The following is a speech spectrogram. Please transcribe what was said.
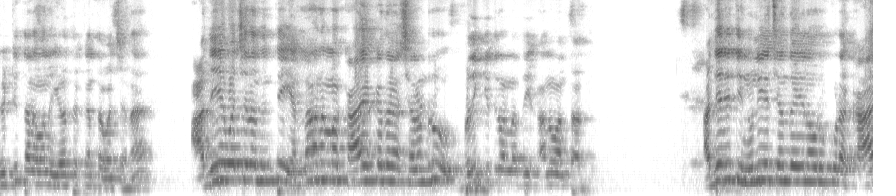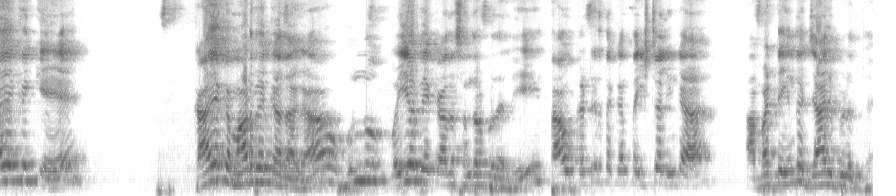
ಗಟ್ಟಿತನವನ್ನು ಹೇಳ್ತಕ್ಕಂಥ ವಚನ. ಅದೇ ವಚನದಂತೆ ಎಲ್ಲ ನಮ್ಮ ಕಾಯಕದ ಶರಣರು ಬದುಕಿದ್ರು ಅನ್ನೋದು ಅನ್ನುವಂಥದ್ದು. ಅದೇ ರೀತಿ ನುಲಿಯ ಚಂದಯ್ಯನವರು ಕೂಡ ಕಾಯಕಕ್ಕೆ, ಕಾಯಕ ಮಾಡಬೇಕಾದಾಗ ಹುಲ್ಲು ಕೊಯ್ಯಬೇಕಾದ ಸಂದರ್ಭದಲ್ಲಿ ತಾವು ಕಟ್ಟಿರ್ತಕ್ಕಂಥ ಇಷ್ಟಲಿಂಗ ಆ ಬಟ್ಟೆಯಿಂದ ಜಾರಿ ಬೀಳುತ್ತೆ.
